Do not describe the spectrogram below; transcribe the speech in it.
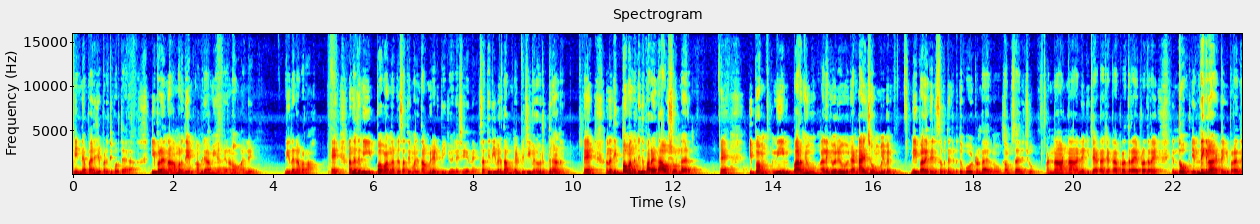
നിന്നെ പരിചയപ്പെടുത്തി കൊടുത്ത ആരാ? ഈ പറയുന്ന അമൃതയും അഭിരാമി ആയിരണോ അല്ലേ? നീ തന്നെ പറ. ഏ എന്നിട്ട് നീ ഇപ്പൊ വന്നിട്ട് സത്യം തമ്മിൽ തമ്മിലടിപ്പിക്കുകയല്ലേ ചെയ്യുന്നത് സത്യത്തിൽ ഇവരെ തമ്മിലടിപ്പിച്ച് ഇവർ ഒരുത്തനാണ് ഏ എന്നിട്ട് ഇപ്പൊ വന്നിട്ട് ഇത് പറയേണ്ട ആവശ്യം ഉണ്ടായിരുന്നോ? ഏ? ഇപ്പം നീ പറഞ്ഞു അല്ലെങ്കിൽ ഒരു രണ്ടാഴ്ച മുമ്പ് ഇവൻ നീ പറയുന്ന എലിസബത്തിന്റെ അടുത്ത് പോയിട്ടുണ്ടായിരുന്നു സംസാരിച്ചു. അണ്ണ അണ്ണ അല്ലെങ്കിൽ ചേട്ടാ ചേട്ടാ ബ്രദറെ ബ്രദറെ എന്തോ എന്തെങ്കിലും ആട്ടെ ഈ പറയുന്ന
